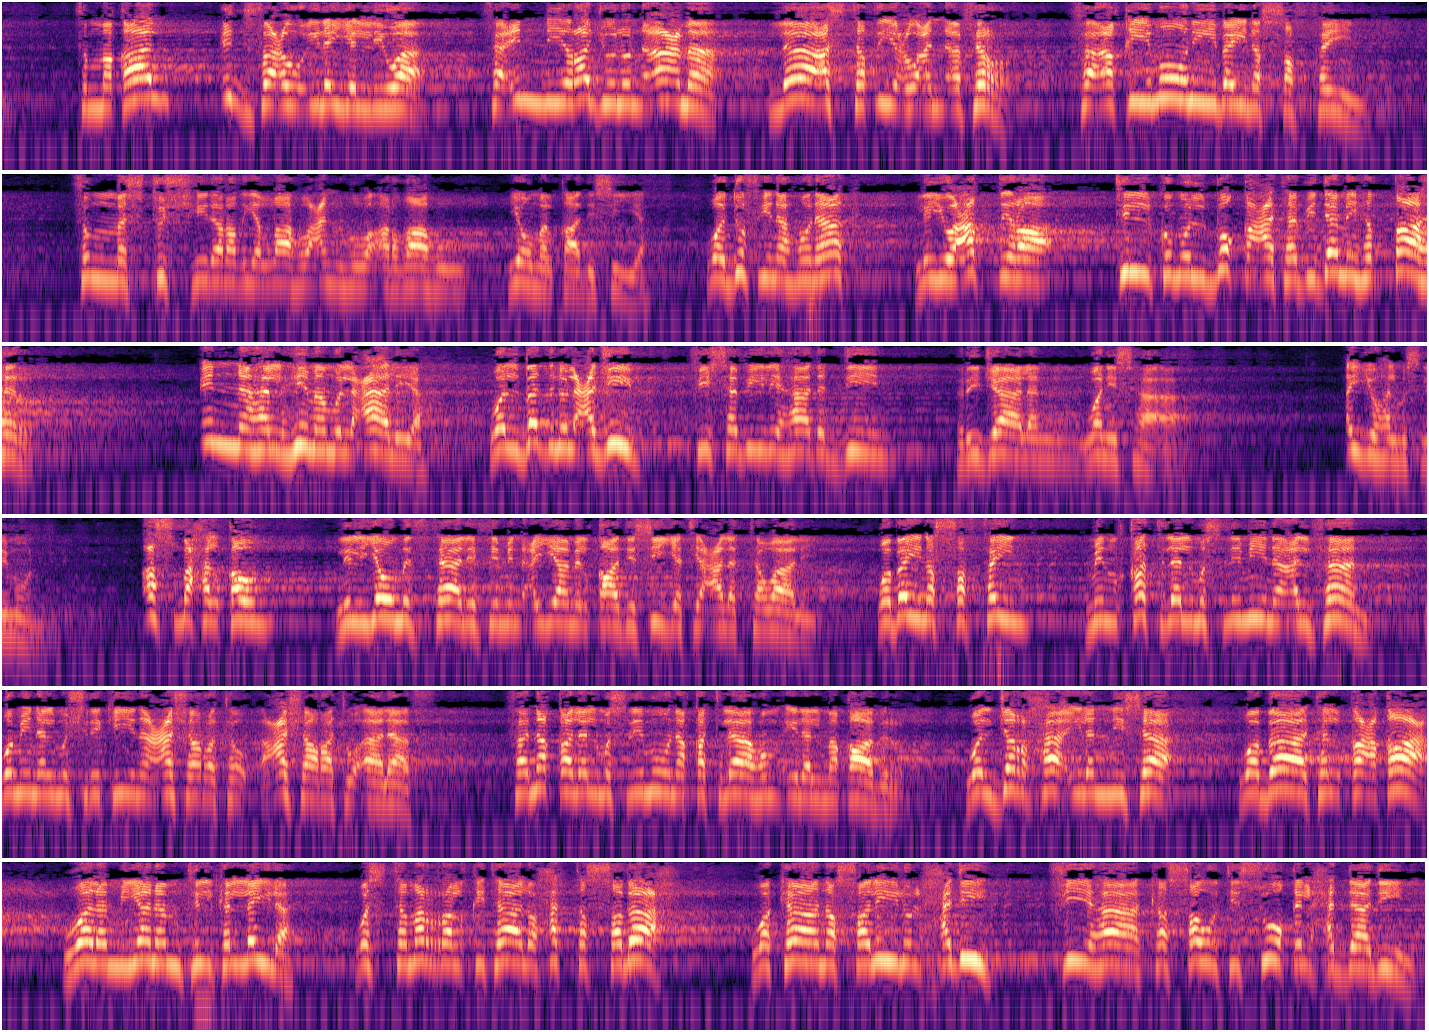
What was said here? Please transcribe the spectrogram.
ثم قال ادفعوا إلي اللواء فإني رجل أعمى لا أستطيع أن أفر فأقيموني بين الصفين. ثم استشهد رضي الله عنه وأرضاه يوم القادسية ودفن هناك ليعطر تلكم البقعة بدمه الطاهر. إنها الهمم العالية والبذل العجيب في سبيل هذا الدين رجالا ونساء. أيها المسلمون أصبح القوم لليوم الثالث من أيام القادسية على التوالي وبين الصفين من قتل المسلمين ألفان ومن المشركين عشرة عشرة آلاف فنقل المسلمون قتلاهم إلى المقابر والجرحى إلى النساء وبات القعقاع ولم ينم تلك الليلة واستمر القتال حتى الصباح وكان صليل الحديد فيها كصوت سوق الحدادين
